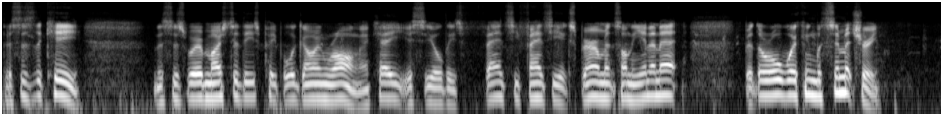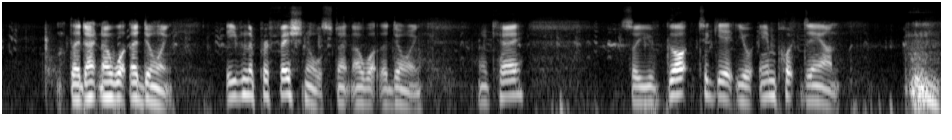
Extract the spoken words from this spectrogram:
This is the key. This is where most of these people are going wrong, okay? You see all these fancy, fancy experiments on the internet, but they're all working with symmetry. They don't know what they're doing. Even the professionals don't know what they're doing, okay? So you've got to get your input down.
